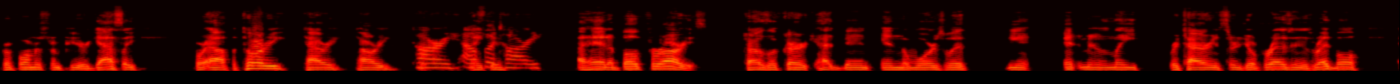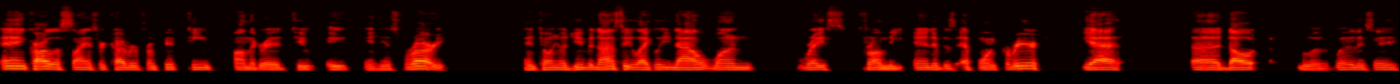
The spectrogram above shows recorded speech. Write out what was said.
performance from Pierre Gasly for AlphaTauri, Tari, Tari, Tari, Thank Alpha. Tari. ahead of both Ferraris. Charles Leclerc had been in the wars with the intermittently retiring Sergio Perez in his Red Bull, and Carlos Sainz recovered from 15th on the grid to 8th in his Ferrari. Antonio Giovinazzi likely now one race from the end of his F1 career. Yeah, uh, dollar, what what do they say?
